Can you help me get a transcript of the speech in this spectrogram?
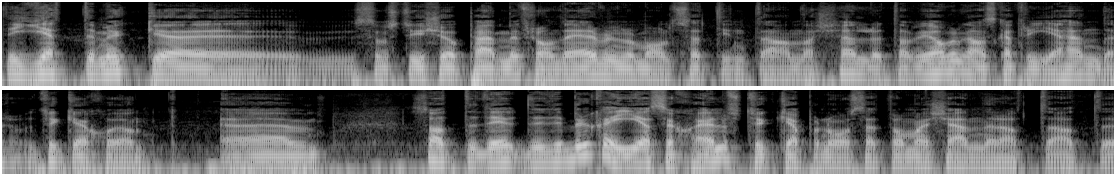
det är jättemycket eh, som styrs upp hemifrån. Det är väl normalt Normalt sett inte annars heller. Utan vi har väl ganska fria händer och det tycker jag är skönt. Eh, så att det, det, det brukar ge sig själv tycker jag på något sätt vad man känner att, att eh,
